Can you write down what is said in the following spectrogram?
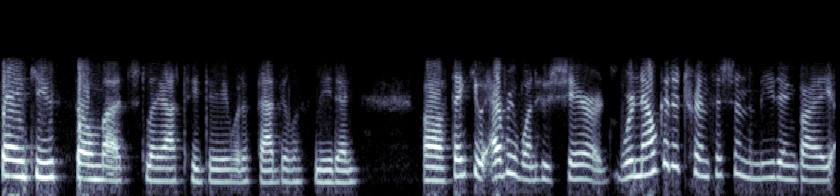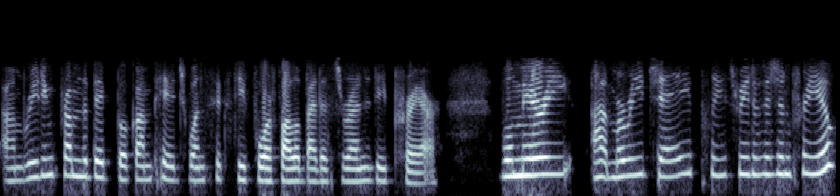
Thank you so much, Liat TD. What a fabulous meeting. Uh, thank you, everyone who shared. We're now going to transition the meeting by um, reading from the Big Book on page 164, followed by the Serenity Prayer. Will Mary uh, Marie J. please read a vision for you?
